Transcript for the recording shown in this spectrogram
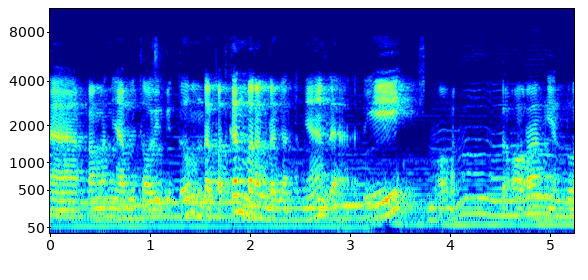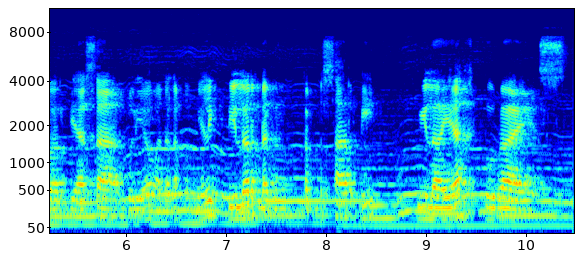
Nah, pamannya Abu Talib itu mendapatkan barang dagangannya dari orang seorang yang luar biasa. Beliau adalah pemilik dealer dagang terbesar di wilayah Quraisy.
